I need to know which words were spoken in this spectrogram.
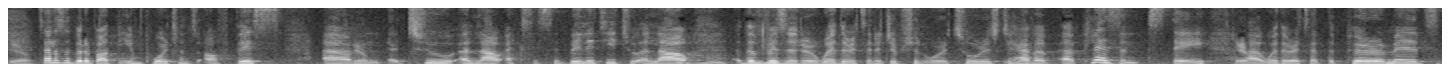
Yeah. tell us a bit about the importance of this um, Yeah. to allow accessibility, to allow Mm-hmm. the visitor, whether it's an Egyptian or a tourist, to Yeah. have a, a pleasant stay, Yeah. uh, whether it's at the pyramids,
